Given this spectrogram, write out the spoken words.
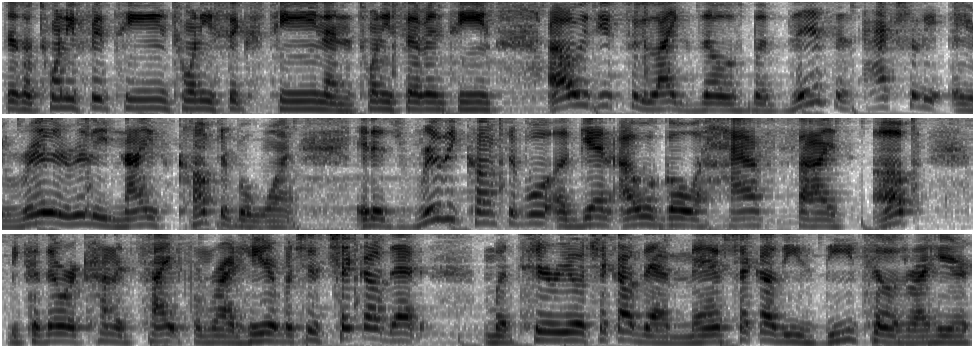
there's a 2015, 2016, and 2017. I always used to like those, but this is actually a really, really nice, comfortable one. It is really comfortable. Again, I would go a half size up because they were kind of tight from right here. But just check out that material, check out that mesh, check out these details right here.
